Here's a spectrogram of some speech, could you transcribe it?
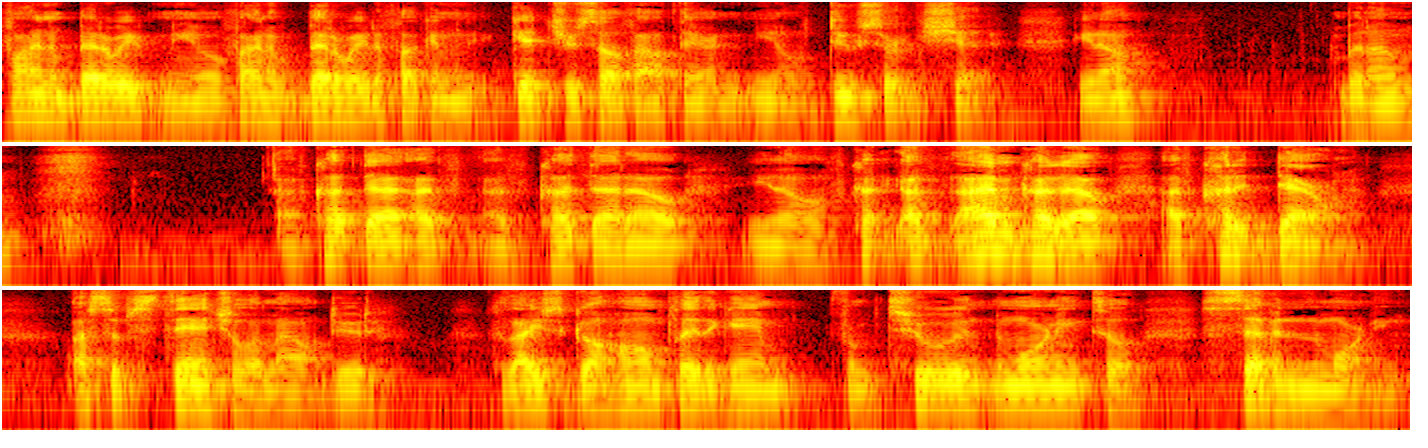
find a better way, you know, find a better way to fucking get yourself out there and, you know, do certain shit, you know? But um I've cut that I've I've cut that out, you know. I've cut I've, I haven't cut it out. I've cut it down a substantial amount, dude. Cuz I used to go home, play the game from 2 in the morning till 7 in the morning.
